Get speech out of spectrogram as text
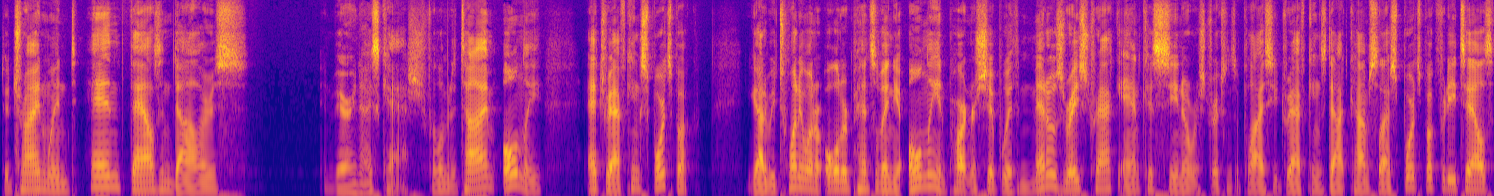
to try and win $10,000 in very nice cash for limited time only at DraftKings Sportsbook. You got to be 21 or older, Pennsylvania only, in partnership with Meadows Racetrack and Casino. Restrictions apply. See DraftKings.com slash sportsbook for details.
